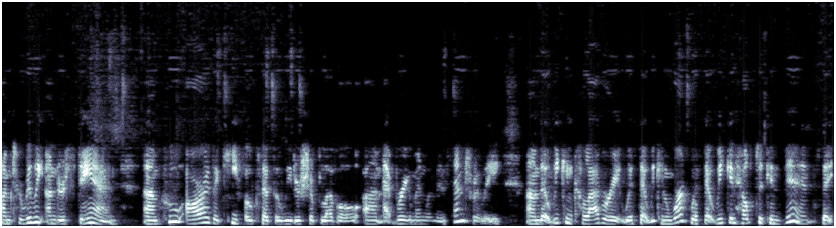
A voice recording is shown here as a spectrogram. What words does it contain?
um, to really understand um, who are the key folks at the leadership level um, at Brigham and Women centrally um, that we can collaborate with, that we can work with, that we can help to convince that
